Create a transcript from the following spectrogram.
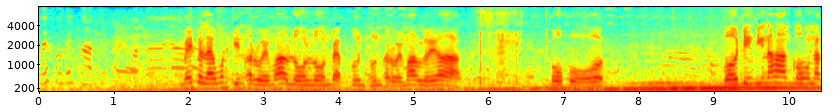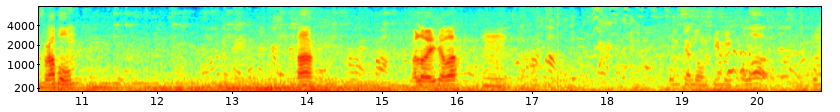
ไม่เขาไม่ตัดหมดเลยอะไม่เป็นไรมันกินอร่อยมากโลนโลนแบบอุ่นๆอร่อยมากเลยอะโอ้โหบอกจริงๆนะห้ามโกงนะครับผมอะอร่อยใช่ปะอืมผมจะลองชิมอีกเพราะว่าผม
